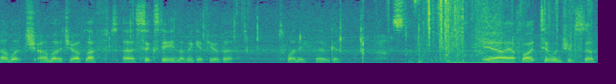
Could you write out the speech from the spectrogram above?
How much ammo do you have left? Uh, 16, let me give you a bit. 20, there we go. That's... Yeah, I have like 200 still.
